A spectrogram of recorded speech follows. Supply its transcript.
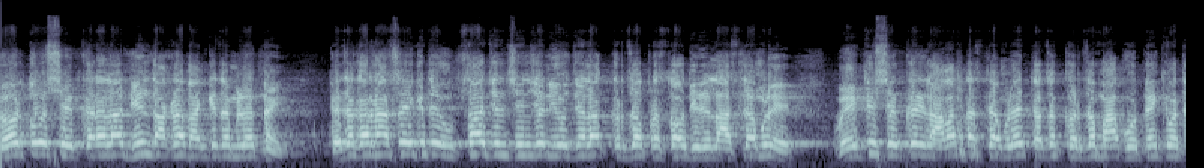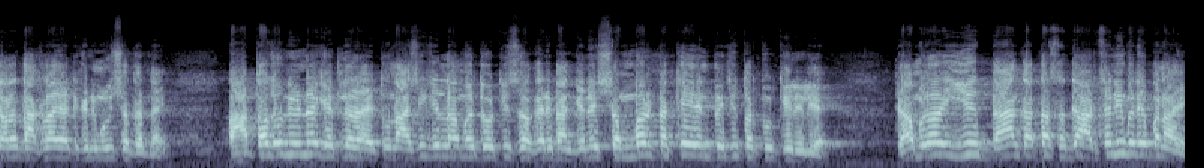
तर तो शेतकऱ्याला नील दाखला बँकेचा मिळत नाही. त्याचं कारण असं आहे की ते उपसा जलसिंचन योजनेला कर्ज प्रस्ताव दिलेला असल्यामुळे वैयक्तिक शेतकरी लाभात नसल्यामुळे त्याचं कर्ज माफ होत नाही किंवा त्याला दाखला या ठिकाणी मिळू शकत नाही. आता जो निर्णय घेतलेला आहे तो नाशिक जिल्हा मध्यवर्ती सहकारी बँकेने शंभर टक्के एनपीची तरतूद केलेली आहे. त्यामुळे ही बँक आता सध्या अडचणीमध्ये पण आहे.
